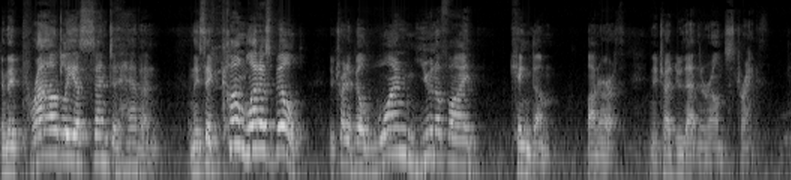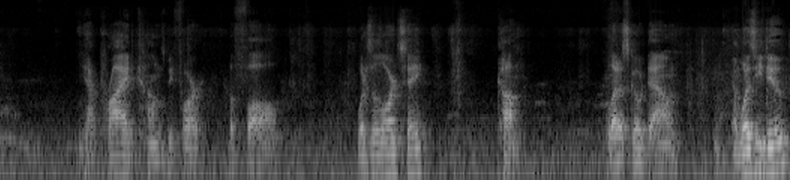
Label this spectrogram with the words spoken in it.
And they proudly ascend to heaven. And they say, Come, let us build. They try to build one unified kingdom on earth. And they try to do that in their own strength. Yeah, pride comes before the fall. What does the Lord say? Come, let us go down. And what does he do?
